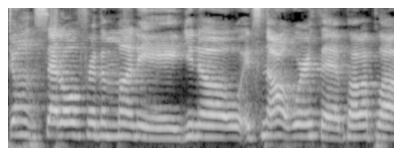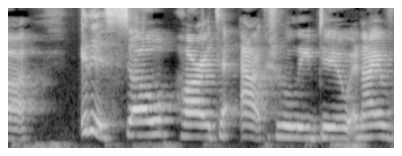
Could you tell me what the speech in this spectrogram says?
don't settle for the money, you know, it's not worth it, blah, blah, blah. It is so hard to actually do. And I have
